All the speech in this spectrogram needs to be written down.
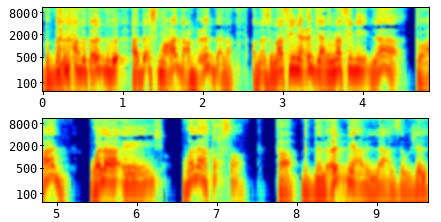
بتضل عم تعد هذا اسمه عد عم بعد أنا. أما إذا ما فيني عد يعني ما فيني لا تعد ولا إيش ولا تحصى. فبدنا نعد نعم الله عز وجل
